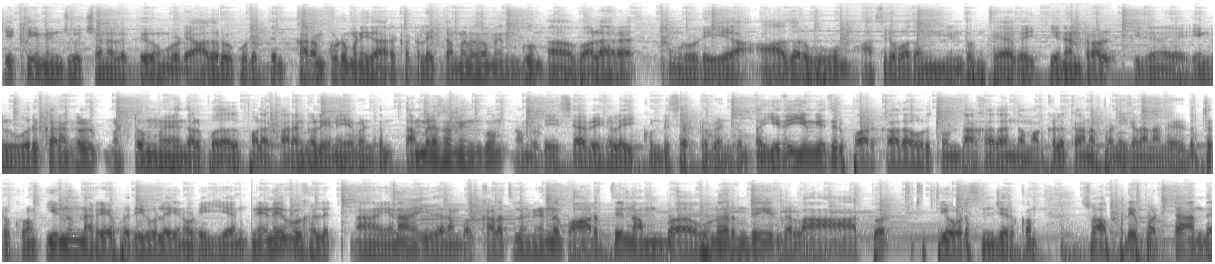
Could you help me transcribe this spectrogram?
கேகேஎம் என்ஜிஓ சேனலுக்கு உங்களுடைய ஆதரவு கொடுத்து கரம் மனித அறக்கட்டளை தமிழகம் எங்கும் வளர உங்களுடைய ஆதரவும் ஆசீர்வாதமும் என்றும் தேவை. ஏனென்றால் இது எங்கள் ஒரு கரங்கள் மட்டும் இணைந்தால் போதாது பல கரங்கள் இணைய வேண்டும். தமிழகம் எங்கும் நம்மளுடைய சேவைகளை கொண்டு சேர்க்க வேண்டும். எதையும் எதிர்பார்க்காத ஒரு தொண்டாக தான் இந்த மக்களுக்கான பணிகளை நாங்கள் எடுத்திருக்கிறோம். இன்னும் நிறைய பதிவுல என்னுடைய நினைவுகள் நான் ஏன்னா இதை நம்ம களத்தில் நின்று பார்த்து நம்ம உணர்ந்து இதெல்லாம் ஆத்ம திருப்தியோடு செஞ்சுருக்கோம். ஸோ அப்படிப்பட்ட அந்த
